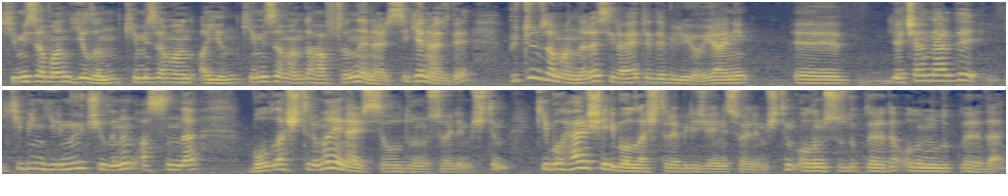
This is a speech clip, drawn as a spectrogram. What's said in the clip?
kimi zaman yılın, kimi zaman ayın, kimi zaman da haftanın enerjisi genelde bütün zamanlara sirayet edebiliyor. Yani e, geçenlerde 2023 yılının aslında bollaştırma enerjisi olduğunu söylemiştim. Ki bu her şeyi bollaştırabileceğini söylemiştim. Olumsuzlukları da, olumlulukları da.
